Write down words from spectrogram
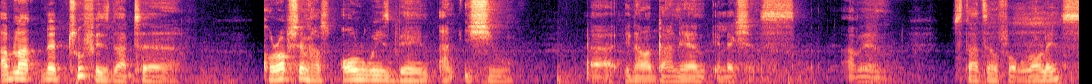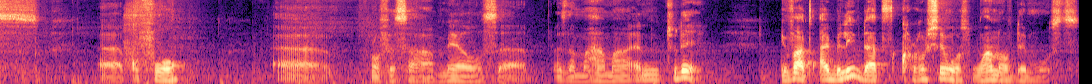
I'm not, the truth is that uh, corruption has always been an issue uh, in our Ghanaian elections. I mean, starting from Rawlings, uh, Kufuor, uh, Professor Mills, uh, President Mahama, and today. In fact, I believe that corruption was one of the most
